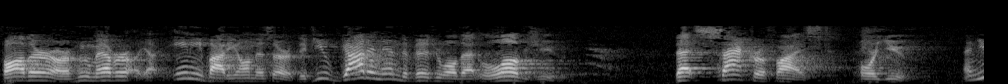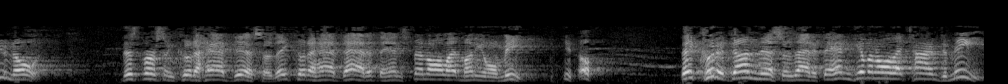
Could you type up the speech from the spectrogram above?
father or whomever, anybody on this earth, if you've got an individual that loves you, that sacrificed for you, and you know it. This person could have had this or they could have had that if they hadn't spent all that money on me. You know? They could have done this or that if they hadn't given all that time to me.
